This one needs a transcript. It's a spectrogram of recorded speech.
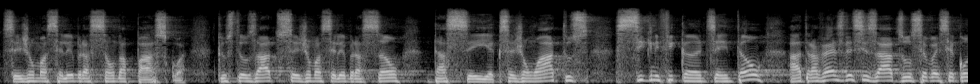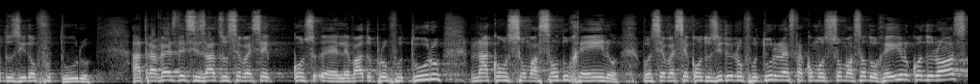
sejam uma celebração da Páscoa, que os teus atos sejam uma celebração da ceia, que sejam atos significantes. Então, através desses atos você vai ser conduzido ao futuro. Através desses atos você vai ser é, levado para o futuro na consumação do reino. Você vai ser conduzido no futuro nesta consumação do reino, quando nós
